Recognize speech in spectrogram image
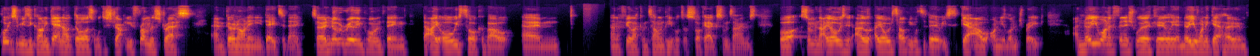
putting some music on and getting outdoors will distract you from the stress um, going on in your day to day. So another really important thing that I always talk about, um, and I feel like I'm telling people to suck eggs sometimes, but something that I always I, I always tell people to do is get out on your lunch break. I know you want to finish work early. I know you want to get home.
